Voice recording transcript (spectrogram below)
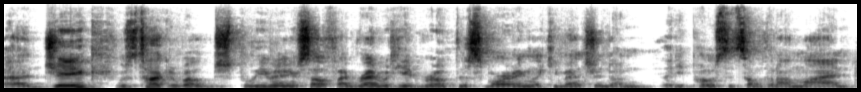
Uh, Jake was talking about just believing in yourself. I read what he had wrote this morning, like you mentioned on that he posted something online.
